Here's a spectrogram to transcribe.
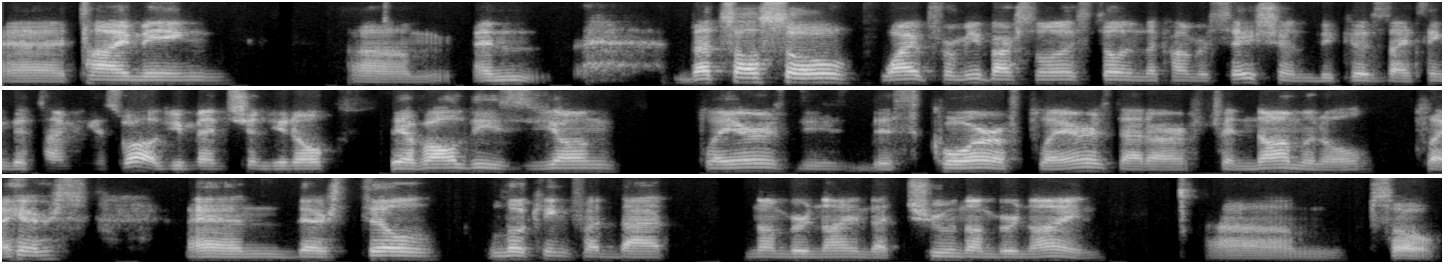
uh, timing, um, and that's also why for me Barcelona is still in the conversation because I think the timing as well. You mentioned, you know, they have all these young players, these, this core of players that are phenomenal players, and they're still looking for that number nine, that true number nine. Um, so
